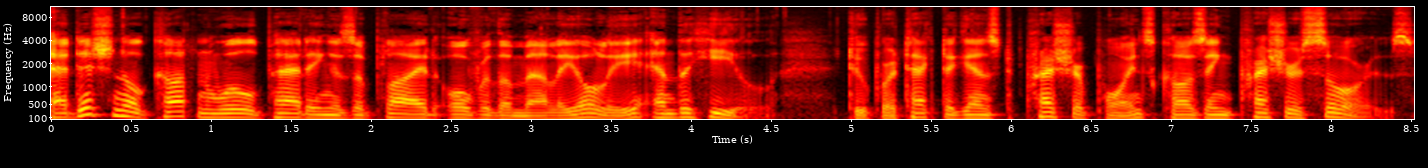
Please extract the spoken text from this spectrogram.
Additional cotton wool padding is applied over the malleoli and the heel to protect against pressure points causing pressure sores.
